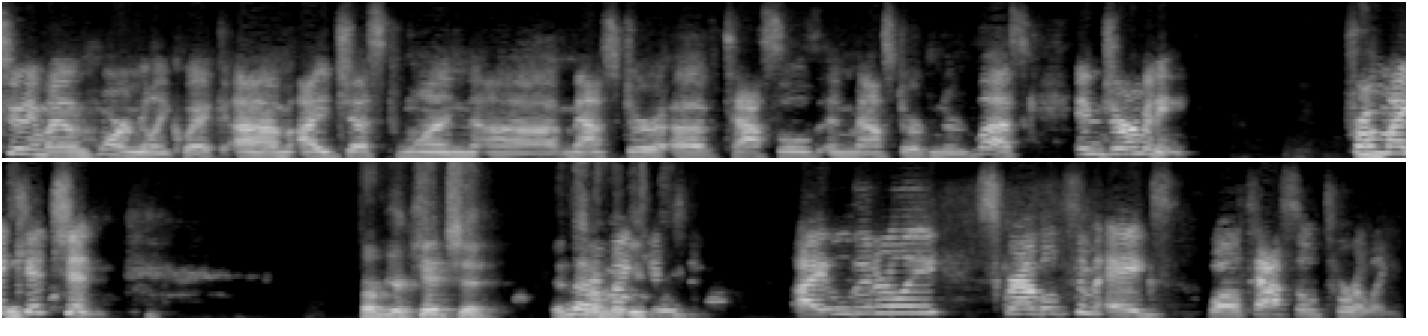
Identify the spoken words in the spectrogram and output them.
tuning my own horn really quick. Um, I just won uh, Master of Tassels and Master of Nerdlesque in Germany from my kitchen. from your kitchen isn't that From amazing. I literally scrambled some eggs while tassel twirling.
